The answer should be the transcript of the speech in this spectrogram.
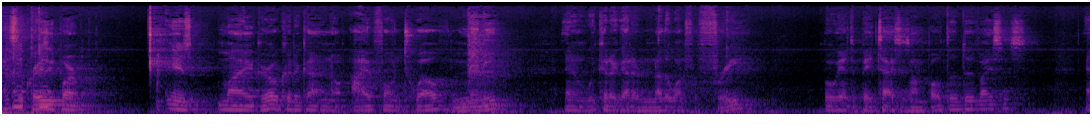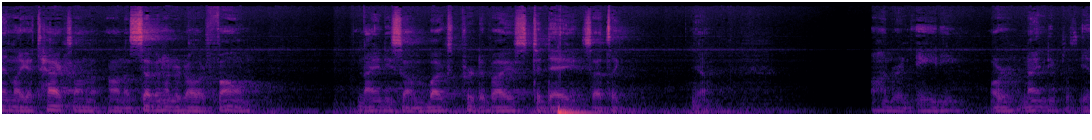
That's the crazy part. Is my girl could have gotten an iPhone 12 mini, and we could have gotten another one for free, but we had to pay taxes on both of the devices, and like a tax on on a seven hundred dollar phone, ninety something bucks per device today. So that's like, you know, one hundred and eighty or ninety plus yeah,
